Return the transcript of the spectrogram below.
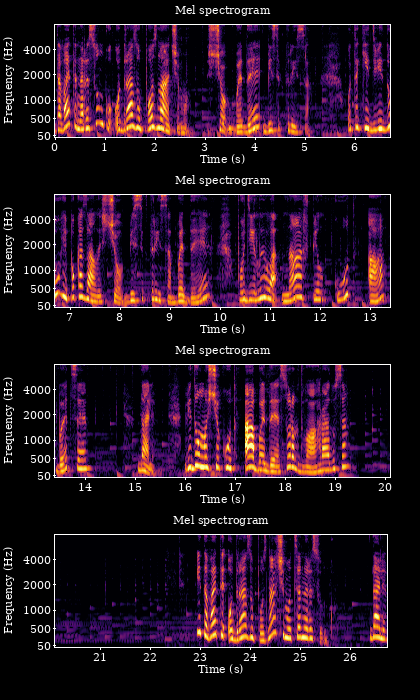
Давайте на рисунку одразу позначимо, що БД бісектриса. Отакі дві дуги показали, що бісектриса БД поділила навпіл кут АБЦ. Далі. Відомо, що кут АБД 42 градуса. І давайте одразу позначимо це на рисунку. Далі.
